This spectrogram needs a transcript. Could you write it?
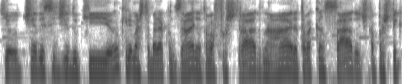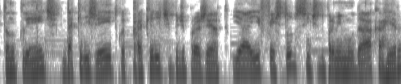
que eu tinha decidido que eu não queria mais trabalhar com design, eu estava frustrado na área, eu estava cansado de ficar prospectando cliente daquele jeito, para aquele tipo de projeto. E aí fez todo sentido para mim mudar a carreira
